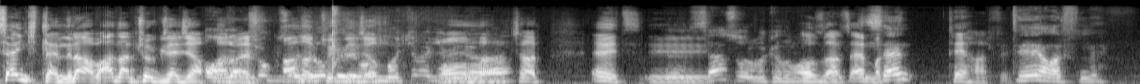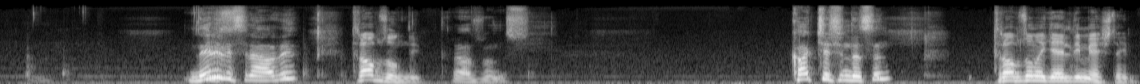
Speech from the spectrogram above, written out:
Sen kitlendin abi. Adam çok güzel cevaplar Adam verdi. çok güzel Adam cevap çok güzel veriyor, cevap. makine gibi Vallahi ya. çat. Evet. e, Evet, sen sor bakalım abi. Ozan sen bak. Sen T harfi. T harfi mi? Nerelisin abi? Trabzonluyum. Trabzonlusun. Kaç yaşındasın? Trabzon'a geldiğim yaştayım.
